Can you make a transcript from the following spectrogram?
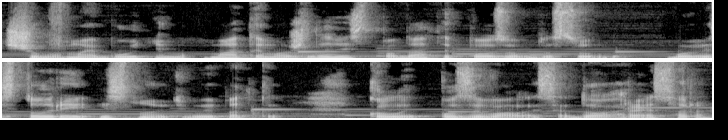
щоб в майбутньому мати можливість подати позов до суду. Бо в історії існують випадки, коли позивалися до агресора,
